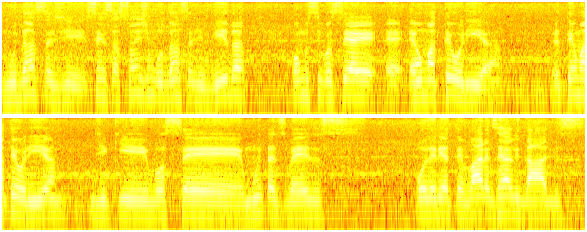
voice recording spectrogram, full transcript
mudanças de sensações de mudança de vida, como se você é, é, é uma teoria. Eu tenho uma teoria de que você muitas vezes poderia ter várias realidades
